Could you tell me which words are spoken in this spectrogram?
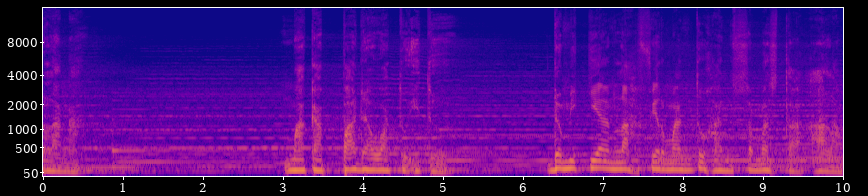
belanga. Maka pada waktu itu, demikianlah firman Tuhan semesta alam.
